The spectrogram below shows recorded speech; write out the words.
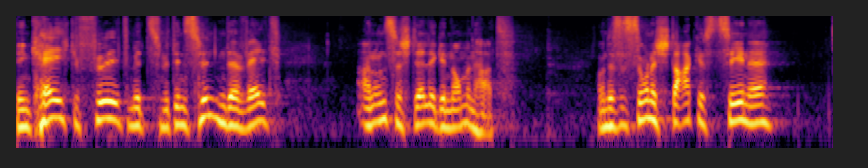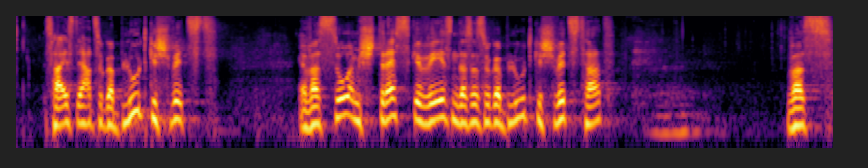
den Kelch gefüllt mit, mit den Sünden der Welt an unserer Stelle genommen hat. Und es ist so eine starke Szene. Das heißt, er hat sogar Blut geschwitzt. Er war so im Stress gewesen, dass er sogar Blut geschwitzt hat, was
